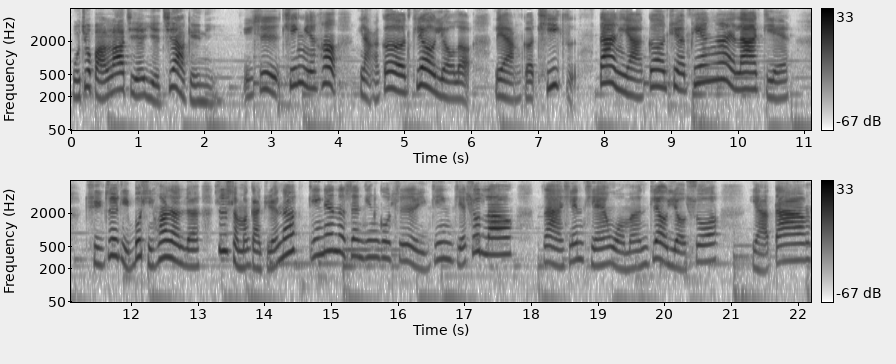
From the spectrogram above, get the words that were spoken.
我就把拉杰也嫁给你。于是七年后，雅各就有了两个妻子，但雅各却偏爱拉杰，娶自己不喜欢的人是什么感觉呢？今天的圣经故事已经结束喽。在先前我们就有说亚当。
